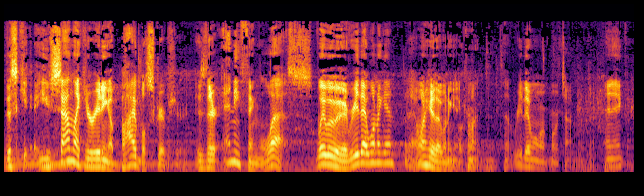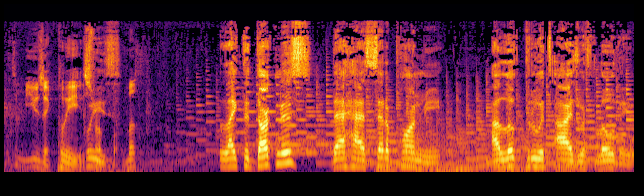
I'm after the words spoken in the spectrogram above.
this? You sound like you're reading a Bible scripture. Is there anything less? Wait, wait, wait. Read that one again. I want to hear that one again. Come on, read that one more, time. And then some music, please. Please. Like the darkness that has set upon me, I look through its eyes with loathing.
